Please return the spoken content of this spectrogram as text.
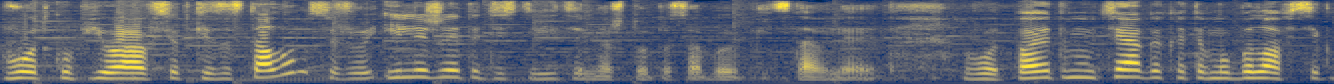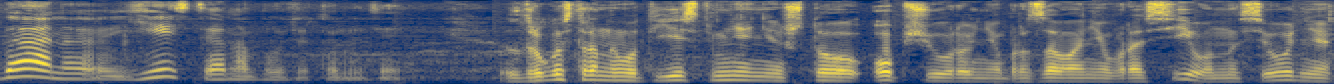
водку пью, а все-таки за столом сижу, или же это действительно что-то собой представляет. Вот, поэтому тяга к этому была всегда, она есть, и она будет у людей. С другой стороны, вот есть мнение, что общий уровень образования в России, он на сегодня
